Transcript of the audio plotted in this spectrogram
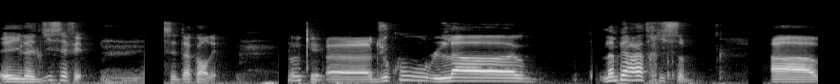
Et il a dit c'est fait, c'est accordé. Ok. Euh, du coup, la l'impératrice a-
